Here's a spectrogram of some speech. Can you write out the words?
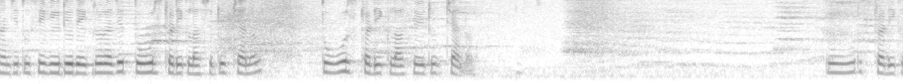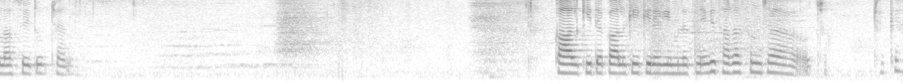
ਹਾਂਜੀ, ਤੁਸੀਂ ਵੀਡੀਓ ਦੇਖ ਰਹੇ ਹੋ ਰਾਜੇ Toor study class YouTube channel Toor study class YouTube channel Toor study class YouTube channel ਕਾਲਕੀ ਤੇ ਕਾਲਕੀ ਕੀ ਕੀ ਮਿਲਤ ਨੇ ਵੀ ਸਾਰਾ ਸਮਝਾਇਆ ਹੋਇਆ ਉਹ 'ਚ। ਠੀਕ ਹੈ।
